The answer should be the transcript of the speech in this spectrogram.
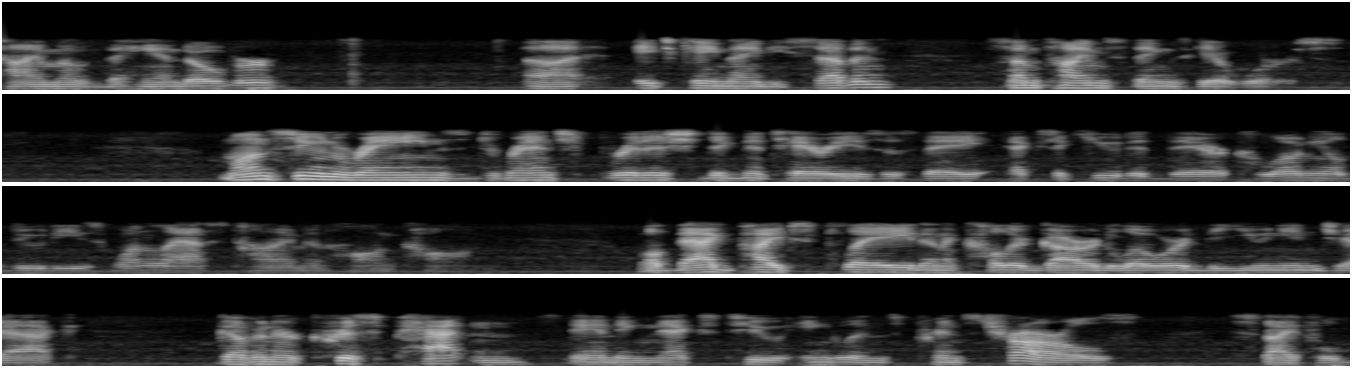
time of the handover. Uh, HK 97, sometimes things get worse. Monsoon rains drenched British dignitaries as they executed their colonial duties one last time in Hong Kong. While bagpipes played and a color guard lowered the Union Jack, Governor Chris Patten, standing next to England's Prince Charles, stifled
